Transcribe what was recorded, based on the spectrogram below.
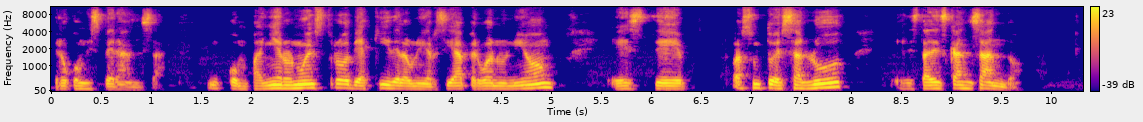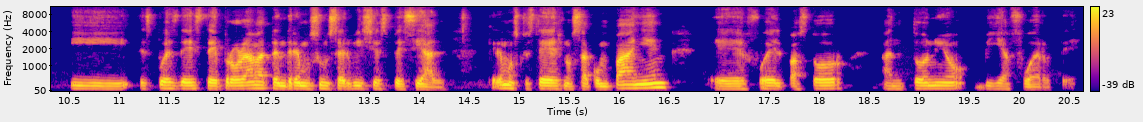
pero con esperanza. Un compañero nuestro de aquí de la Universidad Peruana Unión, este, asunto de salud, está descansando. Y después de este programa tendremos un servicio especial. Queremos que ustedes nos acompañen. Eh, fue el pastor Antonio Villafuerte.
